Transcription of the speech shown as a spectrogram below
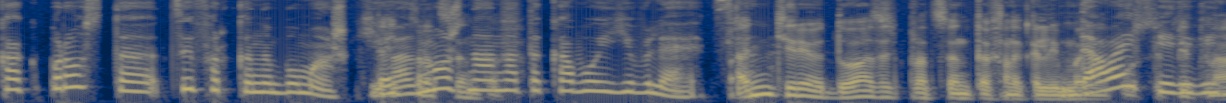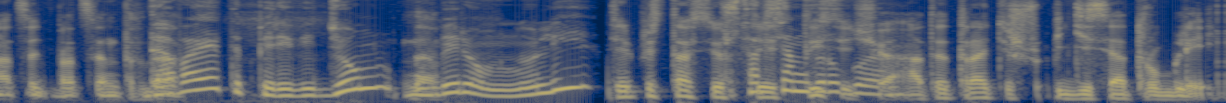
как просто циферка на бумажке. И, 5%. Возможно, она таковой и является. Они теряют 20% на колебания Давай курса, перевед- 15%. Да. Давай это переведем, Да. берем нули. Теперь представь себе, что есть тысяча, другое. а ты тратишь 50 рублей.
